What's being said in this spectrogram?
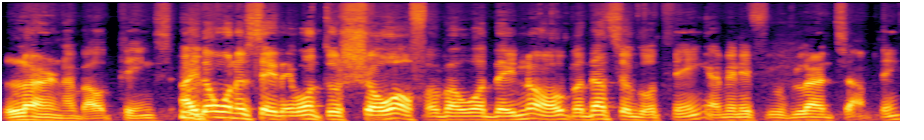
learn about things. I don't want to say they want to show off about what they know, but that's a good thing. I mean, if you've learned something,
